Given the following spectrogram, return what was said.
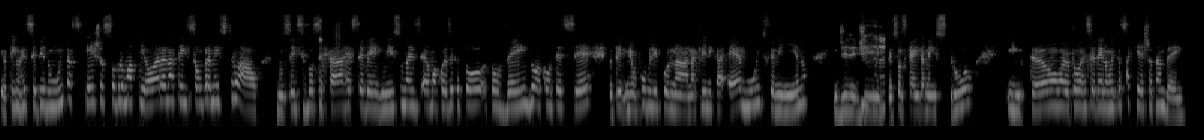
eu tenho recebido muitas queixas sobre uma piora na tensão pré-menstrual. Não sei se você está recebendo isso, mas é uma coisa que eu estou vendo acontecer. Meu público na, na, clínica é muito feminino e de, de uhum. pessoas que ainda menstruam. Então, eu estou recebendo muito essa queixa também.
